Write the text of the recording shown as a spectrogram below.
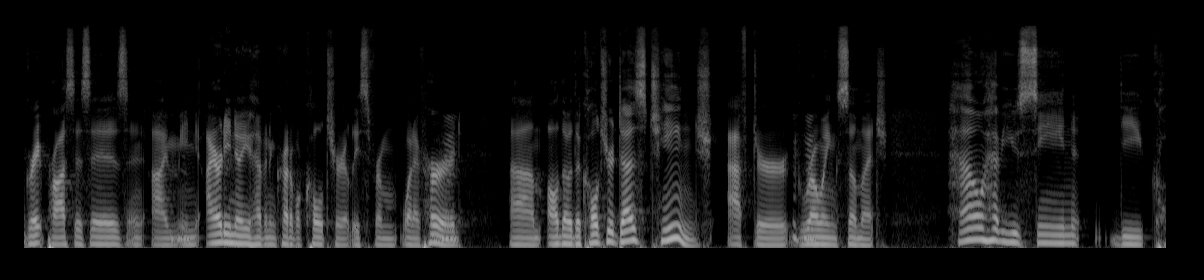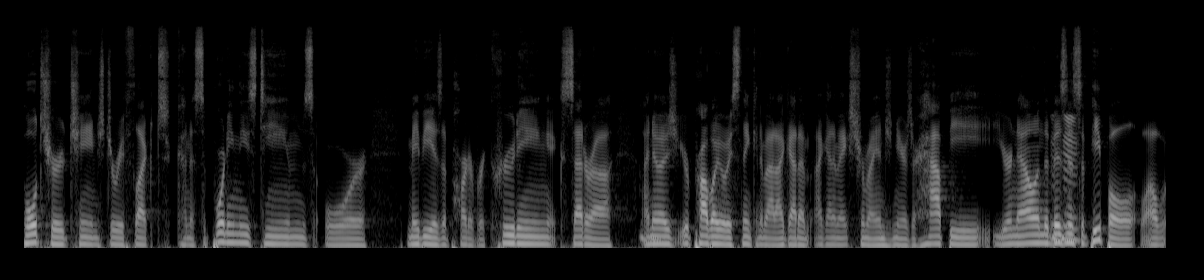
great processes, and I mm-hmm. mean, I already know you have an incredible culture, at least from what I've heard. Mm-hmm. Um, although the culture does change after mm-hmm. growing so much. How have you seen the culture change to reflect kind of supporting these teams, or maybe as a part of recruiting, et cetera? I know mm-hmm. as you're probably always thinking about, I gotta, I gotta make sure my engineers are happy. You're now in the business mm-hmm. of people. Well,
